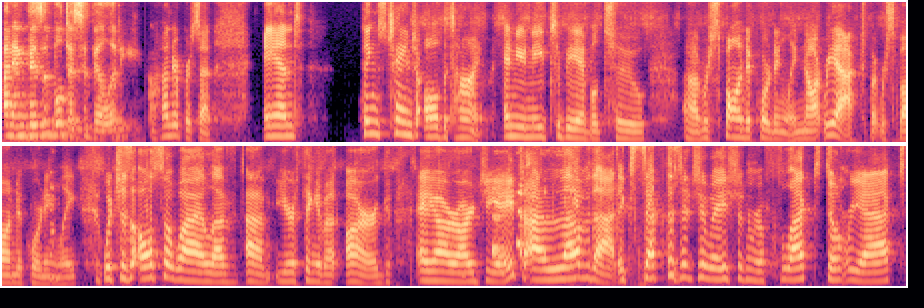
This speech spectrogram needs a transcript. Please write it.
an invisible disability. 100%. And things change all the time, and you need to be able to. Uh, respond accordingly, not react, but respond accordingly, which is also why I loved um, your thing about ARG, A R R G H. I love that. Accept the situation, reflect, don't react,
